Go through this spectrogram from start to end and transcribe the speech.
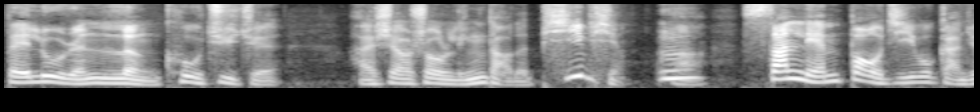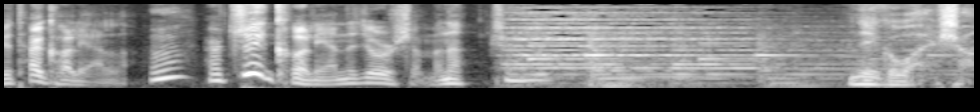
被路人冷酷拒绝，还是要受领导的批评啊。嗯三连暴击，我感觉太可怜了。嗯，而最可怜的就是什么呢？什么？那个晚上，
